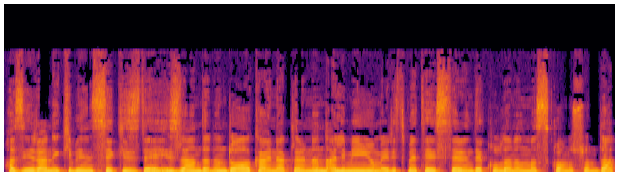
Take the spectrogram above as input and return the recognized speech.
Haziran 2008'de İzlanda'nın doğal kaynaklarının alüminyum eritme tesislerinde kullanılması konusunda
